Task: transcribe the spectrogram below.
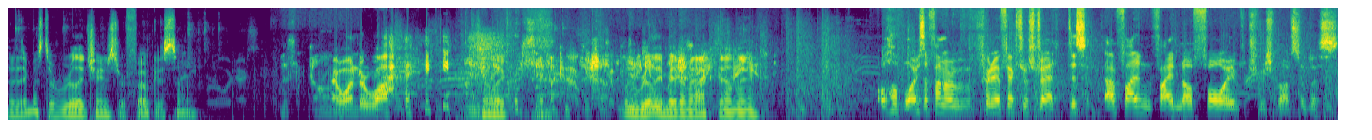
Oh, they must have really changed their focus, huh? Where's it gone? I wonder why. I'm feel gonna like- see if I can push up. and We really made the him act down there. Oh boys, I found a pretty effective strat. This I'm fighting fighting off four infantry squads for this.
